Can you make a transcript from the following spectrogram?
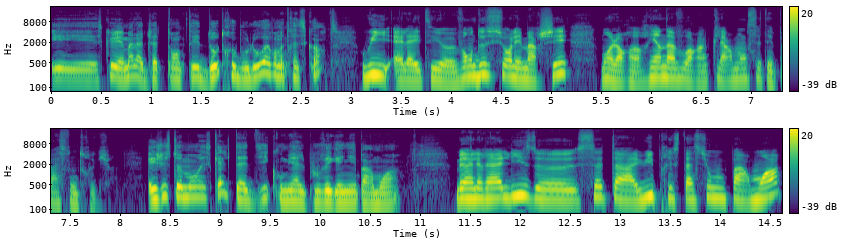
Et est-ce que Emma a déjà tenté d'autres boulots avant notre escorte? Oui, elle a été euh, vendeuse sur les marchés. Bon, alors, euh, rien à voir, hein. clairement, c'était pas son truc. Et justement, est-ce qu'elle t'a dit combien elle pouvait gagner par mois? Mais elle réalise euh, 7 à 8 prestations par mois.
